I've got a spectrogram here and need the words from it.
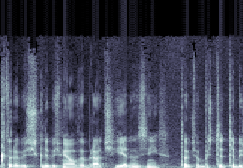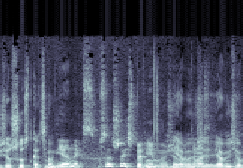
który byś, gdybyś miał wybrać jeden z nich, to wziąłbyś, ty, ty byś wziął szóstkę, co? Ja Nexusa 6 pewnie bym wziął. Ja bym, się, ja bym wziął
